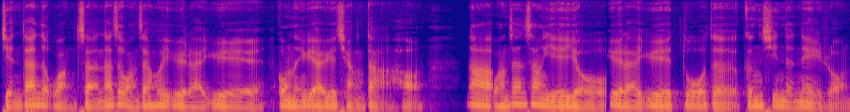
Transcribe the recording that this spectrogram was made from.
简单的网站，那这网站会越来越功能越来越强大，哈。那网站上也有越来越多的更新的内容。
